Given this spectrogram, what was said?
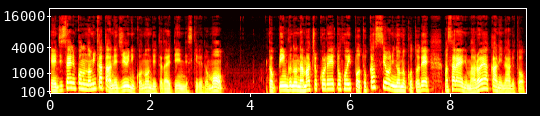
えー実際にこの飲み方はね、自由にこう飲んでいただいていいんですけれども、トッピングの生チョコレートホイップを溶かすように飲むことで、まあ、さらにまろやかになると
